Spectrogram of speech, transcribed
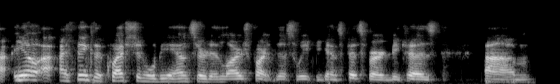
Uh, you know, I think the question will be answered in large part this week against Pittsburgh because um,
